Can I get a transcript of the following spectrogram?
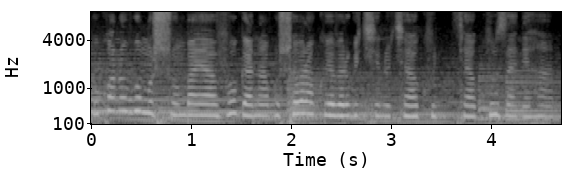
kuko nubwo umushumba yavuga ntabwo ushobora kuyoberwa ikintu cyaku- cyakuzanye hano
